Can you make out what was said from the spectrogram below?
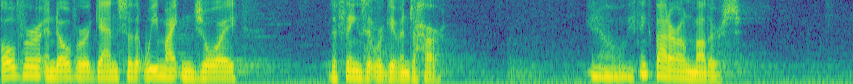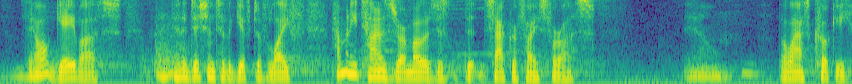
over and over again so that we might enjoy the things that were given to her. You know, you think about our own mothers. They all gave us, in addition to the gift of life, how many times did our mothers just sacrifice for us? You know, the last cookie,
